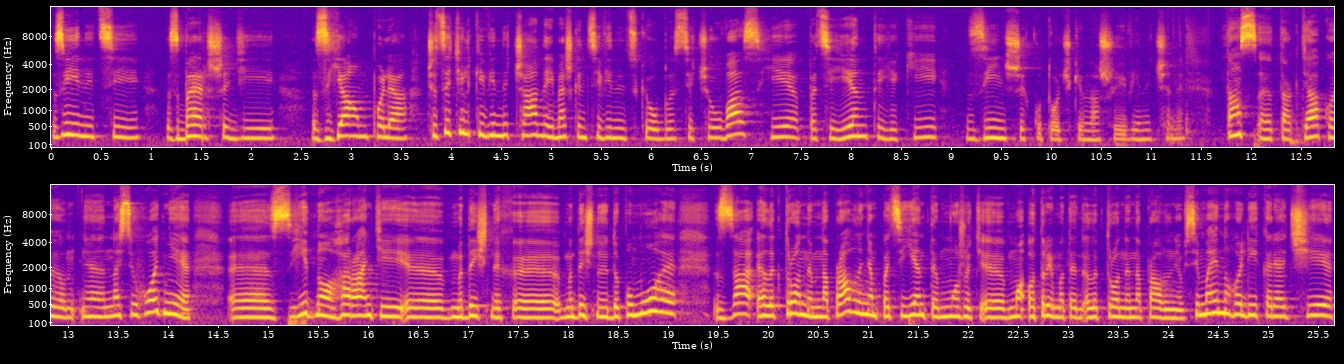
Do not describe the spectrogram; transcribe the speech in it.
з Вінниці, з Бершаді, з Ямполя? Чи це тільки вінничани і мешканці Вінницької області? Чи у вас є пацієнти, які з інших куточків нашої Вінниччини? Нас е, так, дякую. Е, На сьогодні, е, згідно гарантій медичних медичної допомоги, за електронним направленням пацієнти можуть отримати електронне направлення в сімейного лікаря чи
